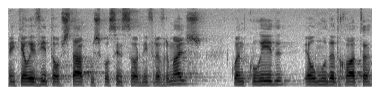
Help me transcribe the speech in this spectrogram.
em que ele evita obstáculos com o sensor de infravermelhos. Quando colide, ele muda de rota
